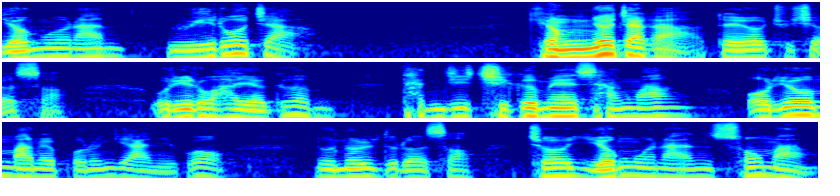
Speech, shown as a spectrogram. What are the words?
영원한 위로자, 격려자가 되어 주셔서 우리로 하여금 단지 지금의 상황, 어려움만을 보는 게 아니고 눈을 들어서 저 영원한 소망,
